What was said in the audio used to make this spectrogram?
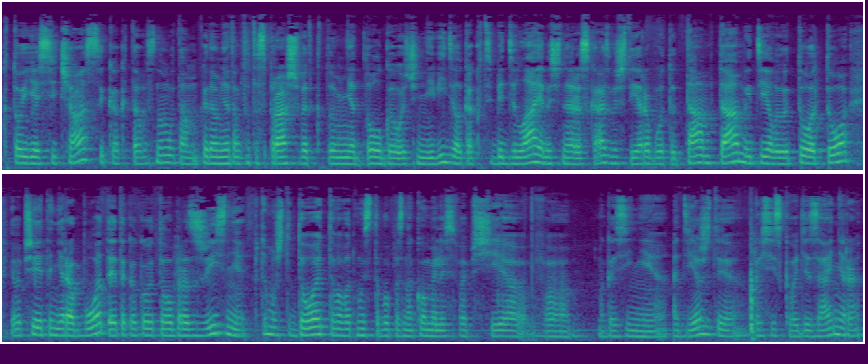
кто я сейчас, и как-то в основном там, когда меня там кто-то спрашивает, кто меня долго очень не видел, как у тебя дела, я начинаю рассказывать, что я работаю там, там, и делаю то, то, и вообще это не работа, это какой-то образ жизни, потому что до этого вот мы с тобой познакомились вообще в магазине одежды российского дизайнера,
